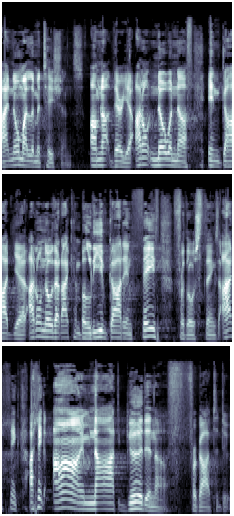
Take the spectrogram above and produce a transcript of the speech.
I know my limitations. I'm not there yet. I don't know enough in God yet. I don't know that I can believe God in faith for those things. I think, I think I'm not good enough for God to do.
